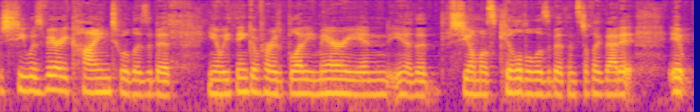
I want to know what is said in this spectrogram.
she was very kind to elizabeth. You know we think of her as bloody mary and you know that she almost killed elizabeth and stuff like that. It it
